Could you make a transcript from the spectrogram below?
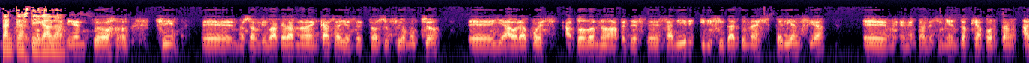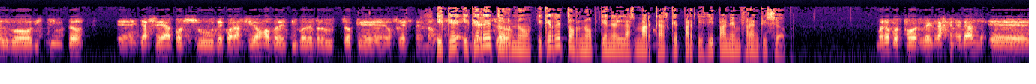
tan castigada, el sí, eh, nos obligó a quedarnos en casa y el sector sufrió mucho eh, y ahora pues a todos nos apetece salir y disfrutar de una experiencia en, en establecimientos que aportan algo distinto eh, ya sea por su decoración o por el tipo de producto que ofrecen. ¿no? ¿Y qué, y qué retorno y qué retorno obtienen las marcas que participan en Frankie Shop? Bueno, pues por regla general eh,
